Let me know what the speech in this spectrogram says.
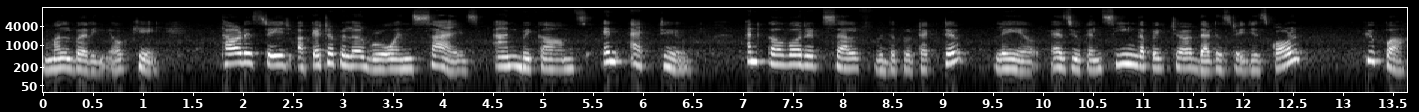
mulberry. Okay. Third stage, a caterpillar grows in size and becomes inactive and cover itself with a protective layer. As you can see in the picture, that stage is called pupa.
